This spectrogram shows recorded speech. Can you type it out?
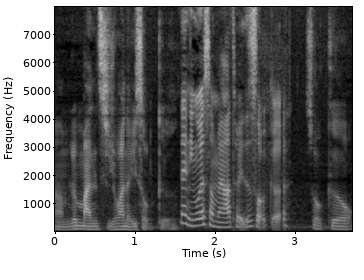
啊，我们就蛮喜欢的一首歌。那你为什么要推这首歌？这首歌哦，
